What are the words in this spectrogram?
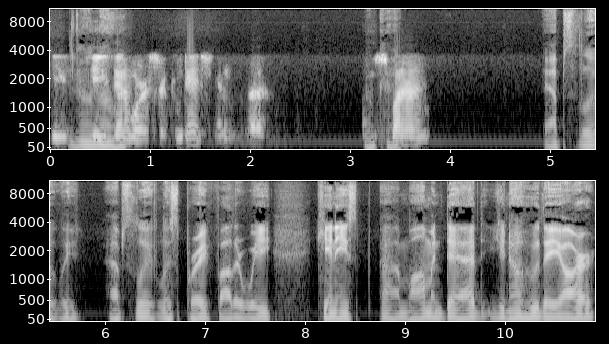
he's Oh, he's no. in worse condition. But Okay. Absolutely. Absolutely. Let's pray. Father, we, Kenny's uh, mom and dad, you know who they are.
